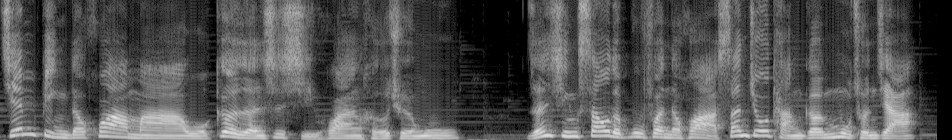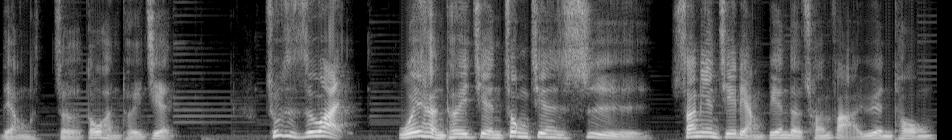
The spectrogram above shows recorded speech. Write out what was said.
煎饼的话嘛，我个人是喜欢和泉屋。人形烧的部分的话，三鸠堂跟木村家两者都很推荐。除此之外，我也很推荐重建市商店街两边的传法院通。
